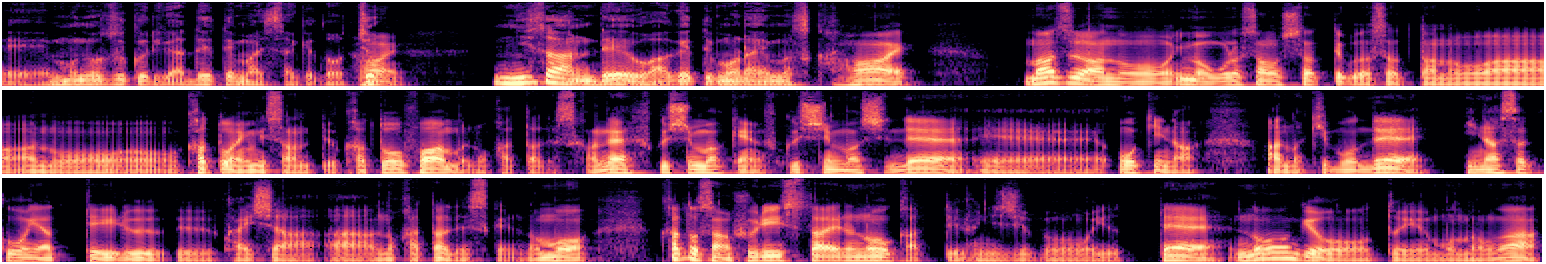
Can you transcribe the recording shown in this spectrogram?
えーものづくりが出てましたけどちょ、はい23例を挙げてもらえますか？はい。まずあの今小倉さんおっしゃってくださったのはあの加藤恵美さんという加藤ファームの方ですかね福島県福島市で、えー大きなあの規模で稲作をやっている会社の方ですけれども加藤さんフリースタイル農家っていうふうに自分を言って農業というものが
